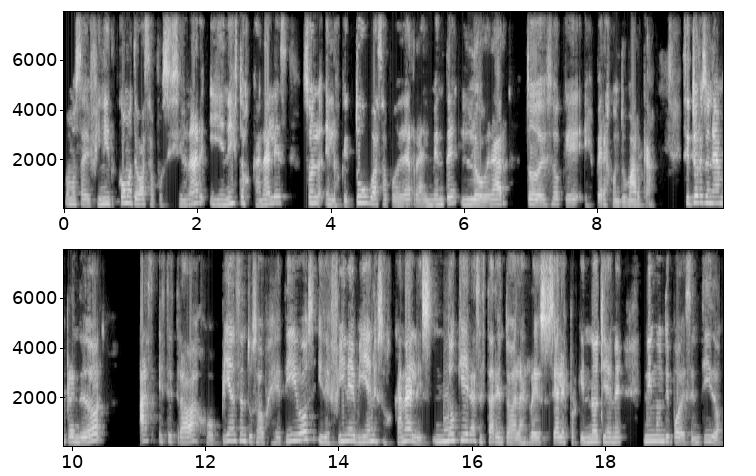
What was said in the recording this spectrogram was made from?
vamos a definir cómo te vas a posicionar y en estos canales son en los que tú vas a poder realmente lograr todo eso que esperas con tu marca. Si tú eres un emprendedor, haz este trabajo, piensa en tus objetivos y define bien esos canales. No quieras estar en todas las redes sociales porque no tiene ningún tipo de sentido.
